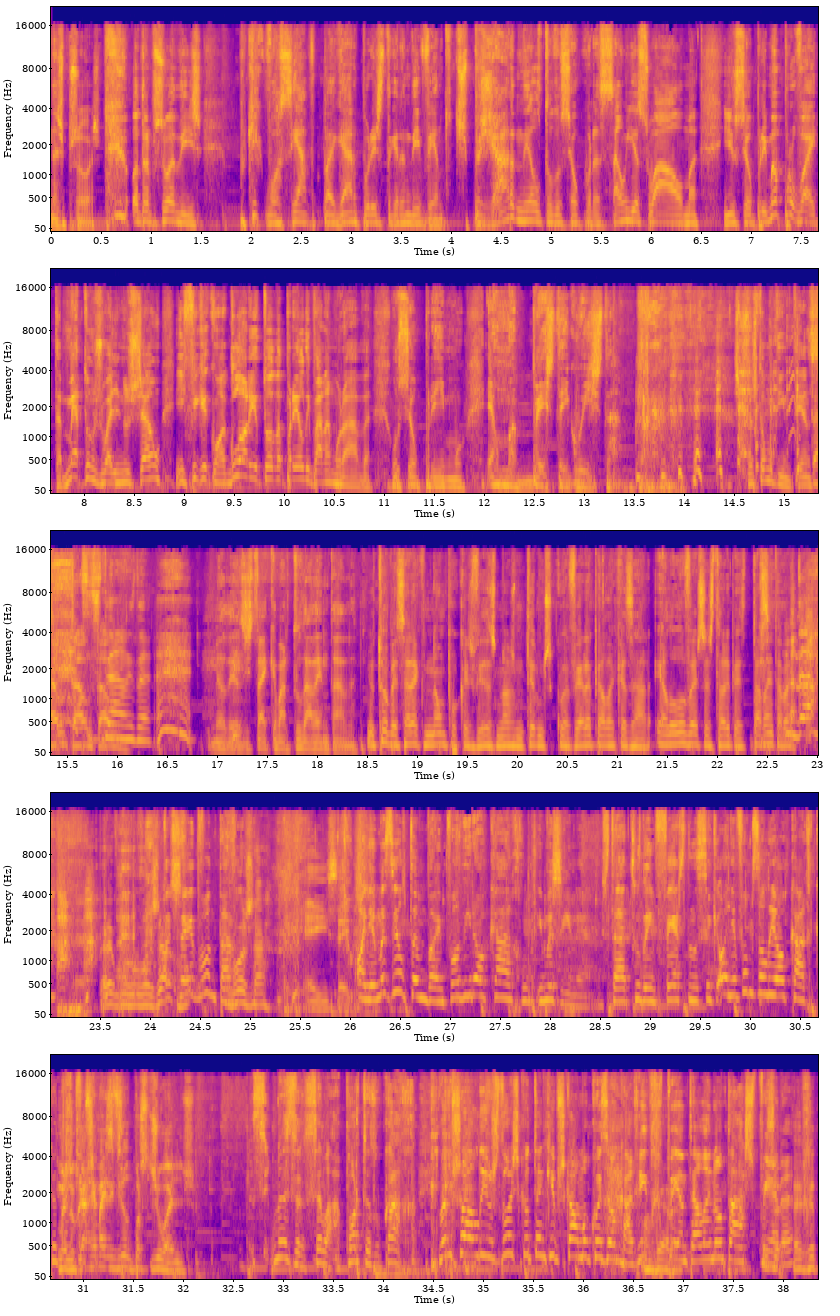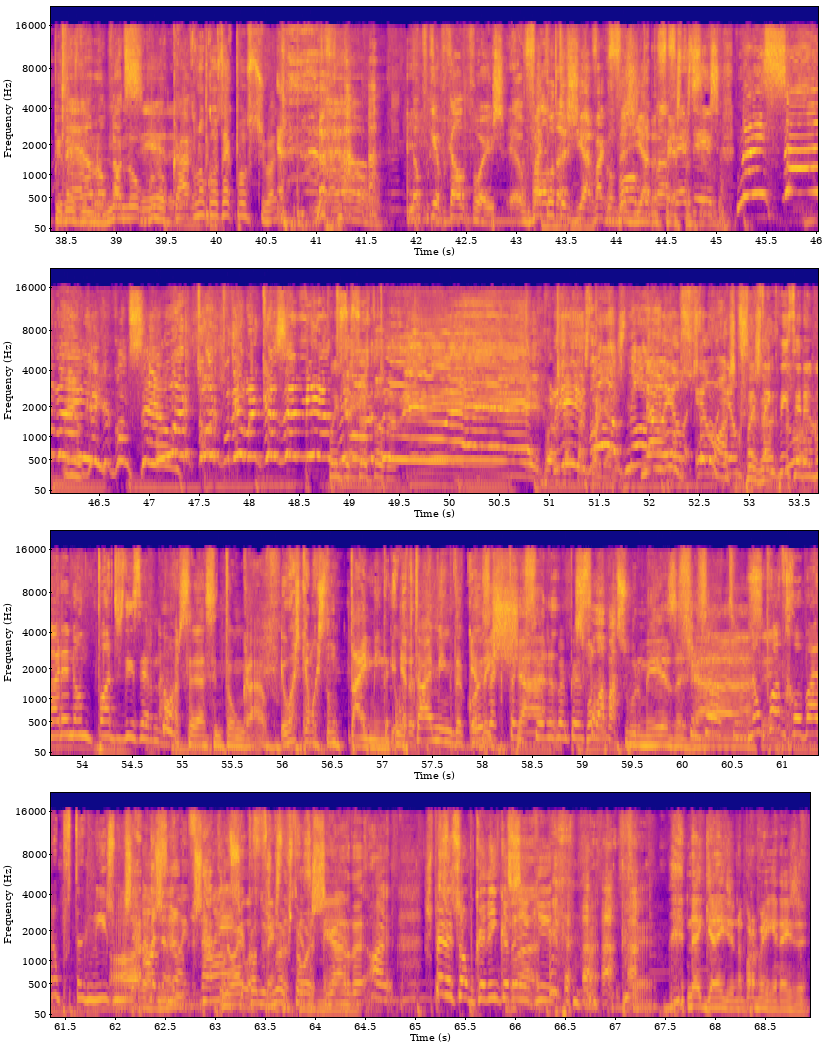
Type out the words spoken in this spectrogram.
nas pessoas. Outra pessoa diz: Porquê que você há de pagar por este grande evento? Despejar nele todo o seu coração e a sua alma. E o seu primo aproveita, mete um joelho no chão e fica com a glória toda para ele e para a namorada. O seu primo é uma besta egoísta. As pessoas estão muito intensas. Não, não. Meu Deus, isto vai acabar tudo à dentada. Eu estou a pensar é que não poucas vezes nós metemos com a Vera para ela casar. Ela ouve esta história e pensa: está bem, está bem. Espera, vou, vou já. Estou cheia de vou- vontade. Vou já. É isso, é isso. Olha, mas ele também pode ir ao carro. Imagina, está tudo em festa, não sei o quê. Olha, vamos ali ao carro que eu Mas tenho no que- carro é mais difícil pôr-se de joelhos. sim, mas sei lá, a porta do carro. Vamos só ali os dois que eu tenho que ir buscar uma coisa ao carro. E de repente ela não está à espera. A rapidez Não, do não no, pode no- ser. no carro não consegue pôr-se de joelhos. Não, não porquê? Porque ela depois eh, Vai volta, contagiar, vai contagiar a festa. e diz: Nem sabem! E o que é que aconteceu? O Arthur pediu-me em casamento! Pois é. As Ei, está estragado. Não, ele, ele, não acho ele que depois seja- tem que dizer agora não podes dizer Não nada. acho que seria assim tão grave. Eu acho que é uma questão de timing. O timing da coisa é que tem que ser bem Se for pensado. lá para a sobremesa já. Exato. Não pode roubar o protagonismo aos já- noivos, já não é? Não é Aconteceu quando os festa noivos estão a chegar de. casamento. "Olha, esperem só um bocadinho que eu tenho aqui. É. Na igreja, na própria igreja.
